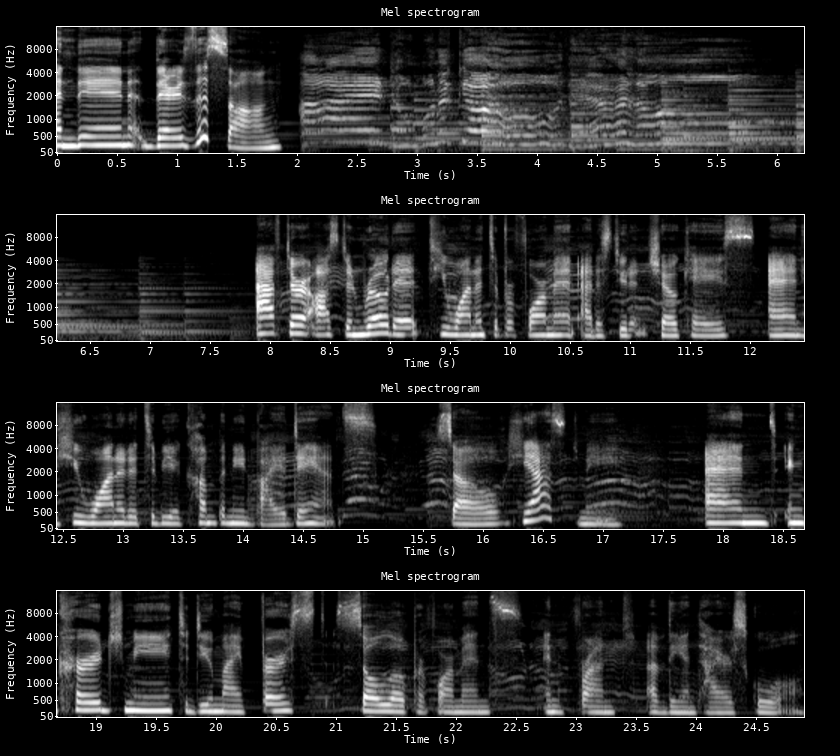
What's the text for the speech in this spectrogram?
And then there's this song. After Austin wrote it, he wanted to perform it at a student showcase and he wanted it to be accompanied by a dance. So he asked me and encouraged me to do my first solo performance in front of the entire school.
